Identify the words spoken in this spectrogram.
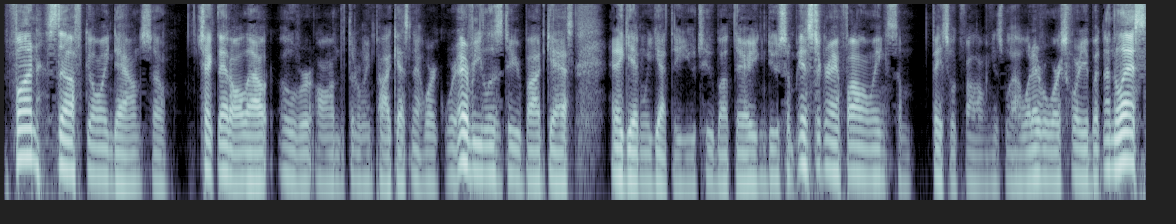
fun stuff going down. So check that all out over on the Throw Me Podcast Network, wherever you listen to your podcast. And again, we got the YouTube up there. You can do some Instagram following, some Facebook following as well, whatever works for you. But nonetheless,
